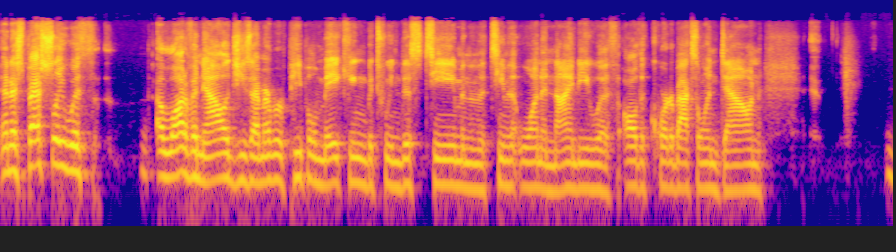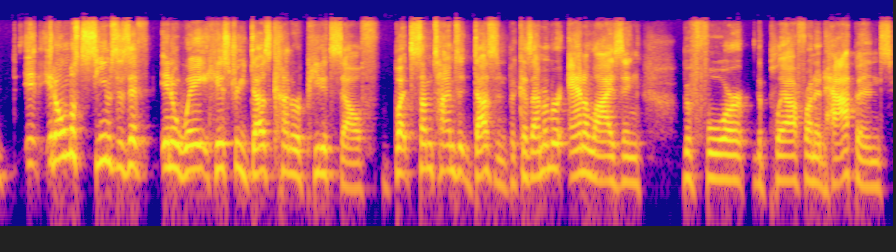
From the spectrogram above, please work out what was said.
And especially with a lot of analogies I remember people making between this team and then the team that won in 90 with all the quarterbacks that went down. It, it almost seems as if, in a way, history does kind of repeat itself, but sometimes it doesn't. Because I remember analyzing before the playoff run had happened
